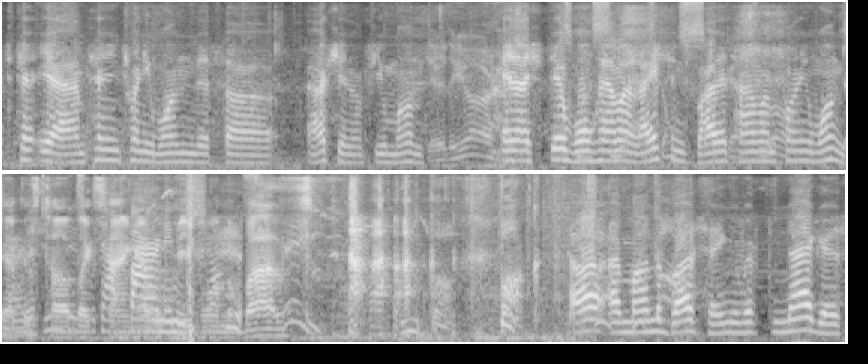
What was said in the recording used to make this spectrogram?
turn- yeah, I'm turning 21 this uh actually in a few months, There they are. and I still That's won't have my license by the time I'm 21, Yeah, guys. because Do Todd this likes without hanging out with people on the bus. What the fuck? Uh, I'm on the bus hanging with the Nagas.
